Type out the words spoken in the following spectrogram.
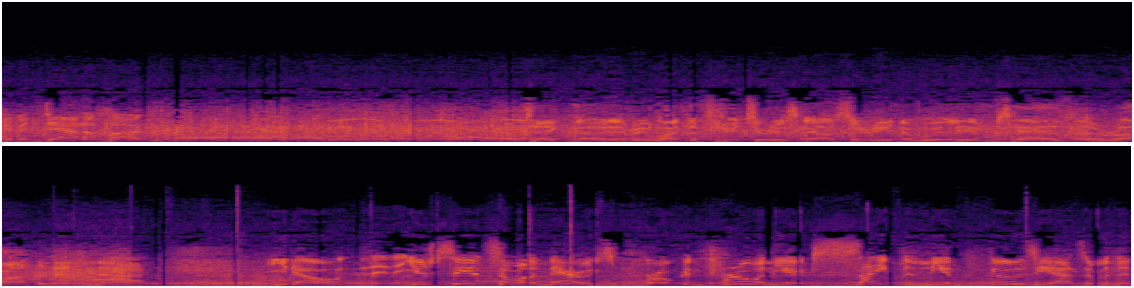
Giving Dad a hug. Take note, everyone. The future is now. Serena Williams has arrived. And, uh, you know, you're seeing someone there who's broken through and the excitement, the enthusiasm, and the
